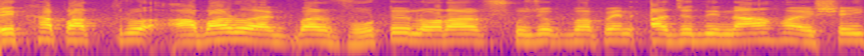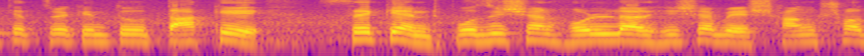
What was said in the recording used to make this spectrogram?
রেখাপাত্র আবারও একবার ভোটে লড়ার সুযোগ পাবেন। আর যদি না হয়, সেই ক্ষেত্রে কিন্তু তাকে সেকেন্ড পজিশন হোল্ডার হিসেবে, সাংসদ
